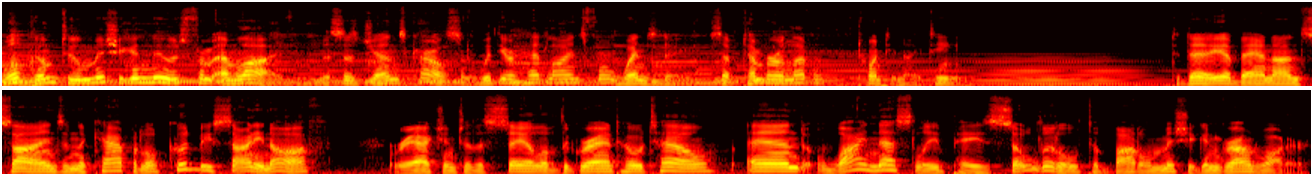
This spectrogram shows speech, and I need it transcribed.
Welcome to Michigan News from MLive. This is Jens Carlson with your headlines for Wednesday, September 11th, 2019. Today, a ban on signs in the capital could be signing off, reaction to the sale of the Grand Hotel, and why Nestle pays so little to bottle Michigan groundwater.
